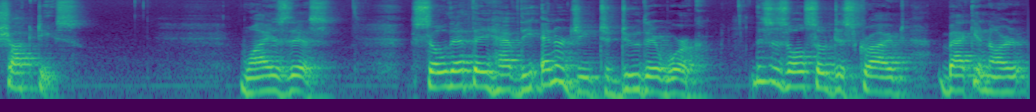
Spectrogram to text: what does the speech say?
Shaktis. Why is this? So that they have the energy to do their work. This is also described back in our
